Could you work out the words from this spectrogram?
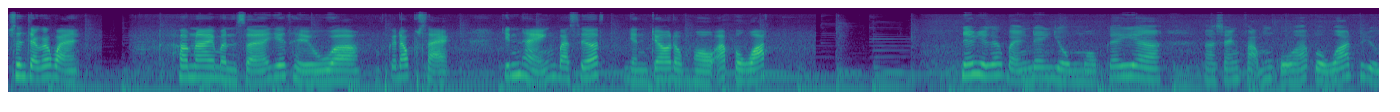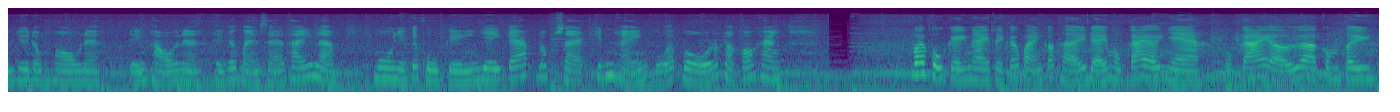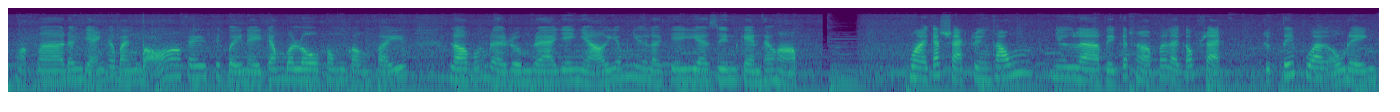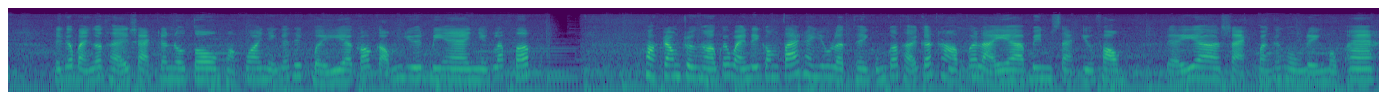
Xin chào các bạn. Hôm nay mình sẽ giới thiệu ờ, một cái đốc sạc chính hãng Baseus dành cho đồng hồ Apple Watch. Nếu như các bạn đang dùng một cái ờ, ờ, sản phẩm của Apple Watch ví dụ như đồng hồ nè, điện thoại nè thì các bạn sẽ thấy là mua những cái phụ kiện dây cáp đốc sạc chính hãng của Apple rất là khó khăn với phụ kiện này thì các bạn có thể để một cái ở nhà, một cái ở ờ, công ty hoặc là đơn giản các bạn bỏ cái thiết bị này trong ba lô, không cần phải lo vấn đề rườm rà, dây nhợ giống như là dây ờ, zin kèm theo hộp. Ngoài cách sạc truyền thống như là việc kết hợp với lại góc sạc trực tiếp qua ổ điện, thì các bạn có thể sạc trên ô tô hoặc qua những cái thiết bị ờ, có cổng USB-A như laptop. Hoặc trong trường hợp các bạn đi công tác hay du lịch thì cũng có thể kết hợp với lại pin sạc dự phòng để à, sạc bằng cái nguồn điện 1A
